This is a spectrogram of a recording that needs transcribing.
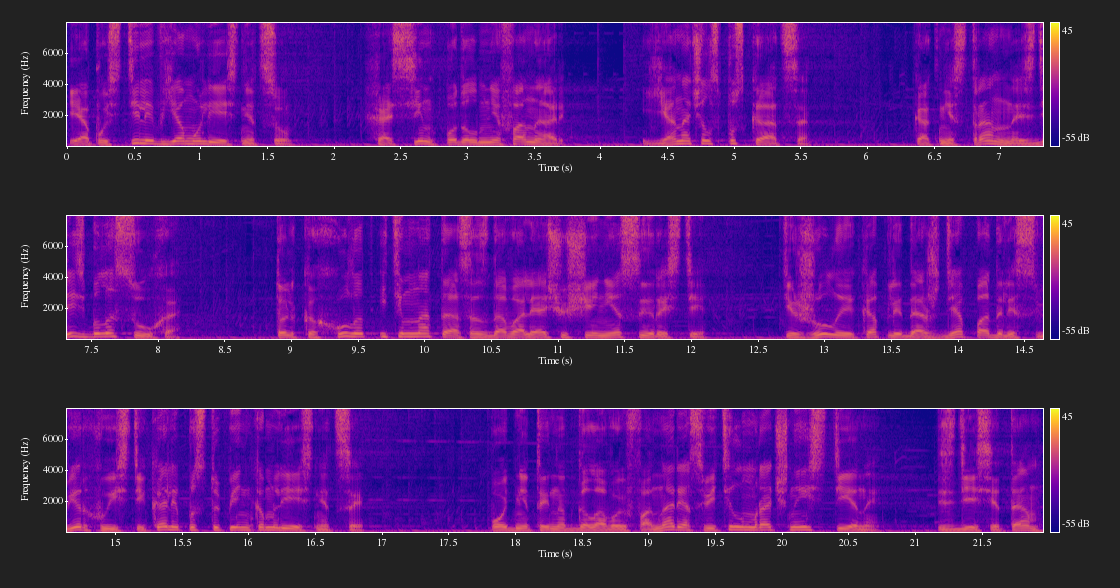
и опустили в яму лестницу. Хасин подал мне фонарь. Я начал спускаться. Как ни странно, здесь было сухо. Только холод и темнота создавали ощущение сырости – Тяжелые капли дождя падали сверху и стекали по ступенькам лестницы. Поднятый над головой фонарь осветил мрачные стены. Здесь и там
